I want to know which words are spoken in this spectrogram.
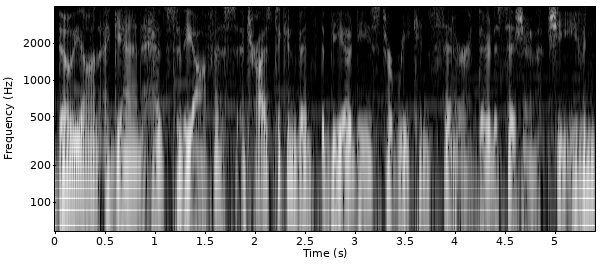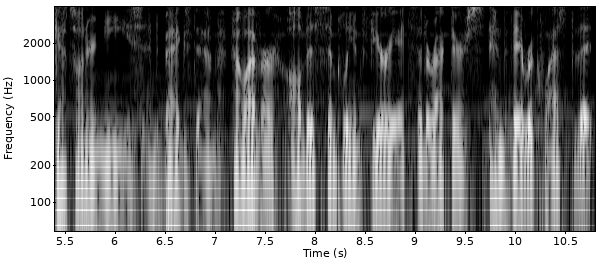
Do-yeon again heads to the office and tries to convince the BODs to reconsider their decision. She even gets on her knees and begs them. However, all this simply infuriates the directors, and they request that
